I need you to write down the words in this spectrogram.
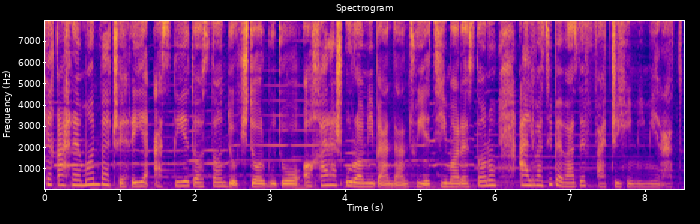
که قهرمان و چهره اصلی داستان دکتر بود و آخرش او را میبندند توی تیمارستان و البته به وضع فجیحی میمیرد.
